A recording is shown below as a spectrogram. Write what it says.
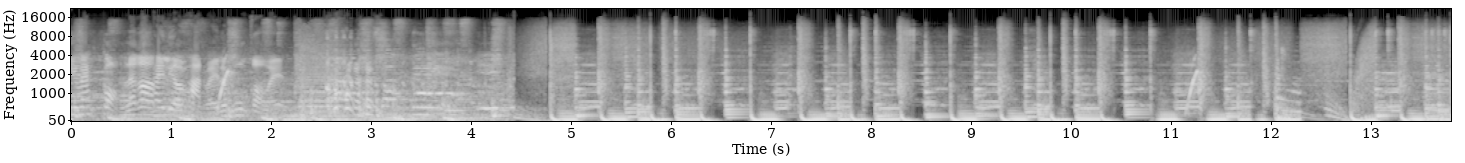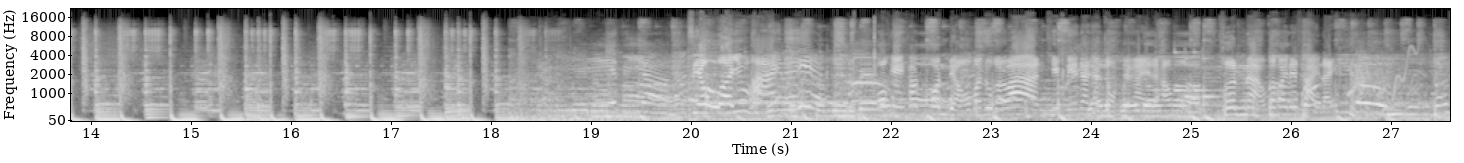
งี้ไหมเกาะแล้วก็ให้เรือผ่านไว้แล้วพุ่งเกาะไว้ เสียวหัวอยู่หายเลยโอเคครับทุกคนเดี๋ยวมาดูกันว่า คลิปนี้น่าจะจบยังไงนะครับผมเพลินน่ะไม่ค่อยได้ถ่ายอะไร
